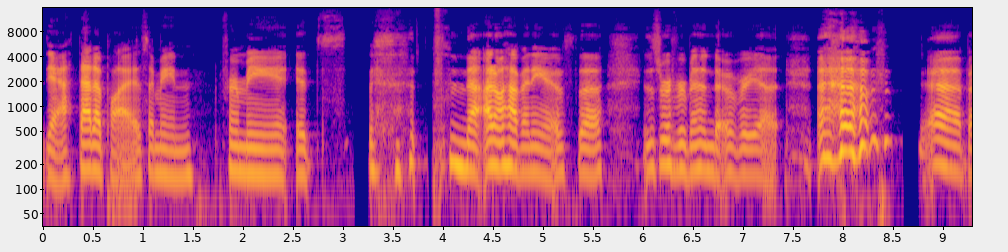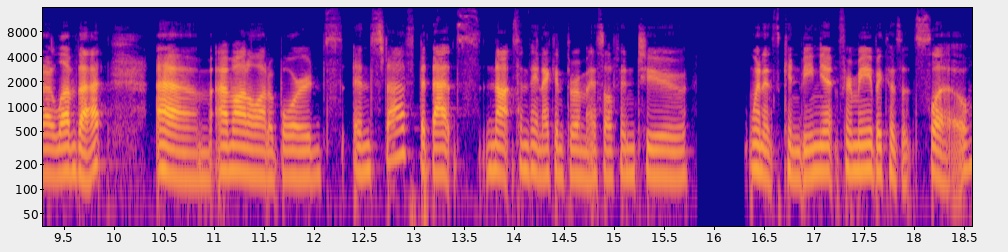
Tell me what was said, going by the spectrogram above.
yeah, that applies. I mean, for me, it's not, I don't have any of the is Riverbend over yet, um, uh, but I love that. Um, I'm on a lot of boards and stuff, but that's not something I can throw myself into when it's convenient for me because it's slow.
